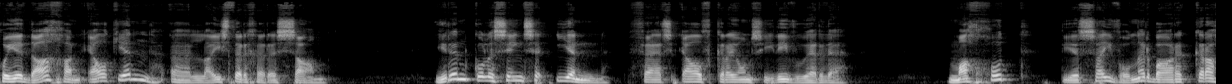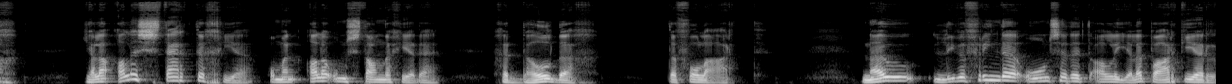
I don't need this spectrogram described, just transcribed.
Goeiedag aan elkeen, uh, luister gerus saam. Hier in Kolossense 1 vers 11 kry ons hierdie woorde: Mag God deur sy wonderbare krag julle alle sterkte gee om in alle omstandighede geduldig te volhard. Nou, liewe vriende, ons het dit al 'n hele paar keer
